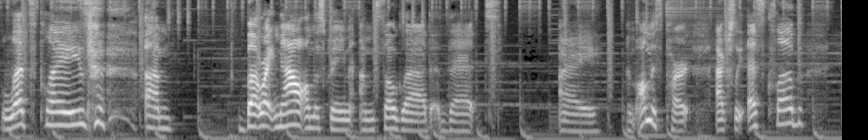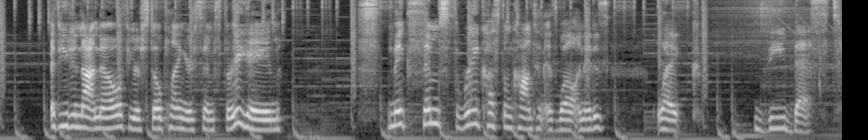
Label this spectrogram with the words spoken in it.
let's plays. um, but right now on the screen, I'm so glad that I am on this part. Actually, S Club, if you did not know, if you're still playing your Sims 3 game, make Sims 3 custom content as well. And it is like the best.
